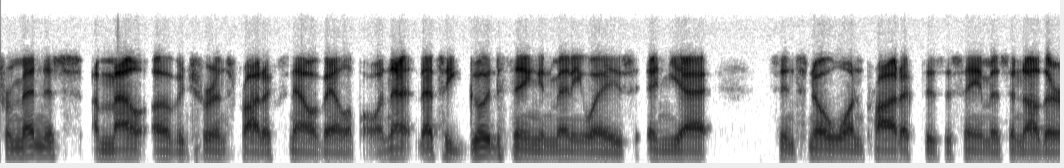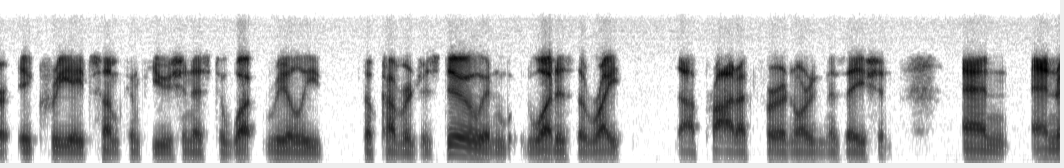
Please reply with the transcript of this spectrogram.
tremendous amount of insurance products now available. And that, that's a good thing in many ways. And yet, since no one product is the same as another, it creates some confusion as to what really the coverages do and what is the right uh, product for an organization. And and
